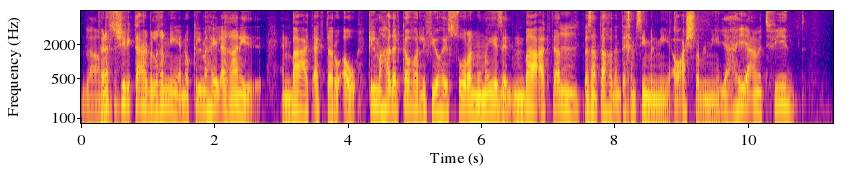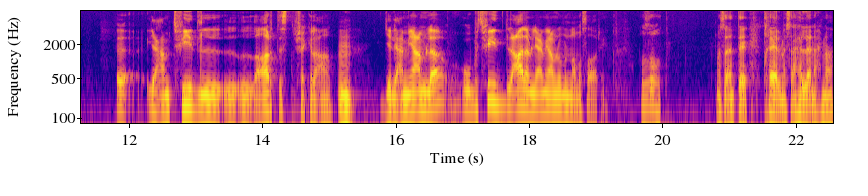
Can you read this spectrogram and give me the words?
بالعمل. فنفس الشيء فيك تعمل بالغنية إنه كل ما هي الأغاني انباعت أكثر أو كل ما هذا ال cover اللي فيه هي الصورة المميزة مم. انباع أكثر. مثلا بتاخذ أنت 50% أو 10% يا هي عم تفيد يعني عم تفيد ال- ال- ال artist بشكل عام. امم يلي عم يعملها وبتفيد العالم اللي عم يعملوا منها مصاري. بالضبط. مثلا انت تخيل مثلا هلا نحن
